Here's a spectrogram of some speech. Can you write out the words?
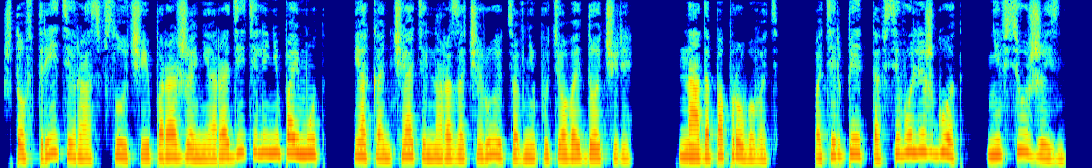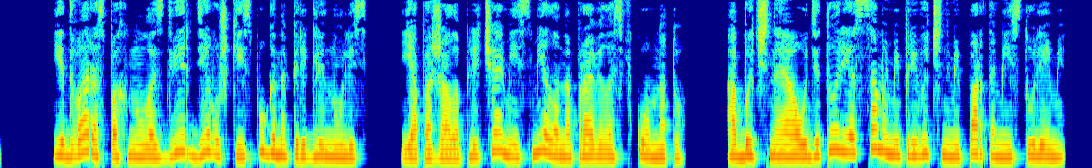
что в третий раз в случае поражения родители не поймут и окончательно разочаруются в непутевой дочери. Надо попробовать. Потерпеть-то всего лишь год, не всю жизнь. Едва распахнулась дверь, девушки испуганно переглянулись. Я пожала плечами и смело направилась в комнату. Обычная аудитория с самыми привычными партами и стульями,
